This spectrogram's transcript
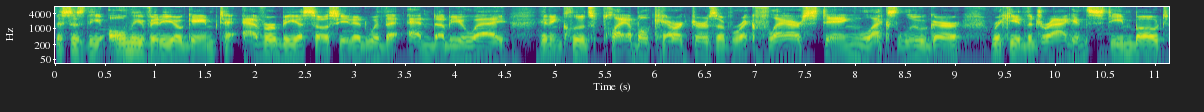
This is the only video game to ever be associated with the NWA. It includes playable characters of Ric Flair, Sting, Lex Luger, Ricky the Dragon Steamboat,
